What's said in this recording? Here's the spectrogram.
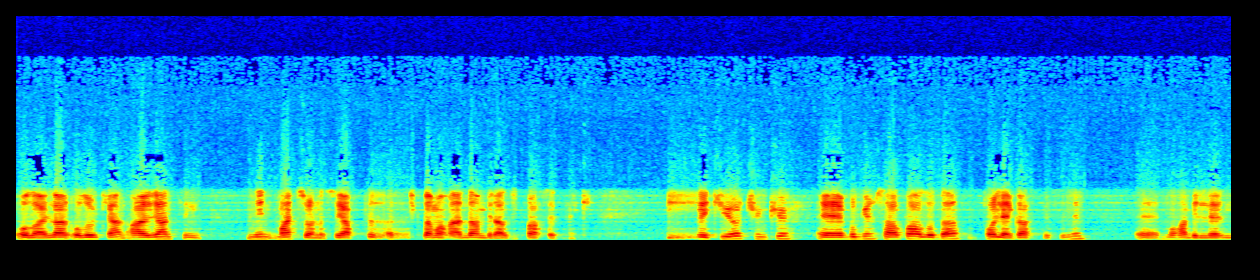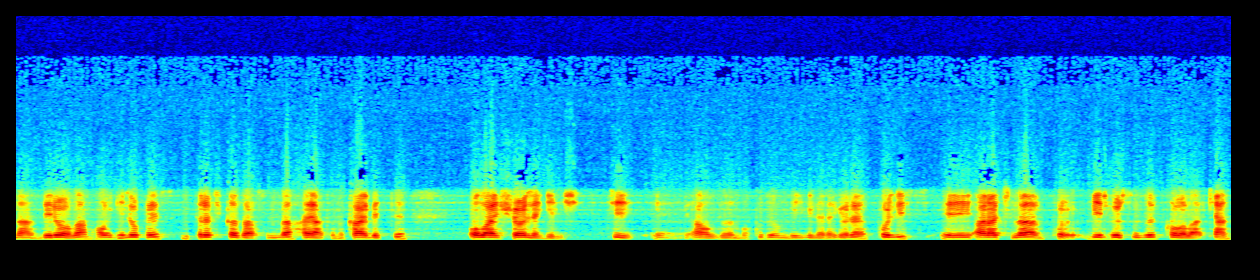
olaylar olurken Arjantin'in maç sonrası yaptığı açıklamalardan birazcık bahsetmek gerekiyor. Çünkü e, bugün Sao Paulo'da Ole gazetesinin e, muhabirlerinden biri olan Jorge Lopez bir trafik kazasında hayatını kaybetti. Olay şöyle gelişti e, aldığım okuduğum bilgilere göre polis e, araçla bir hırsızı kovalarken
